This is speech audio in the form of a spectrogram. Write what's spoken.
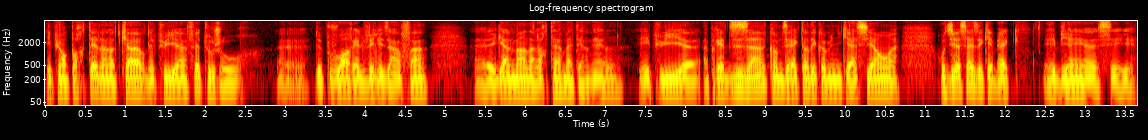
Et puis, on portait dans notre cœur depuis, en fait, toujours, de pouvoir élever les enfants également dans leur terre maternelle. Et puis, euh, après dix ans comme directeur des communications euh, au diocèse de Québec, eh bien, euh, c'est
